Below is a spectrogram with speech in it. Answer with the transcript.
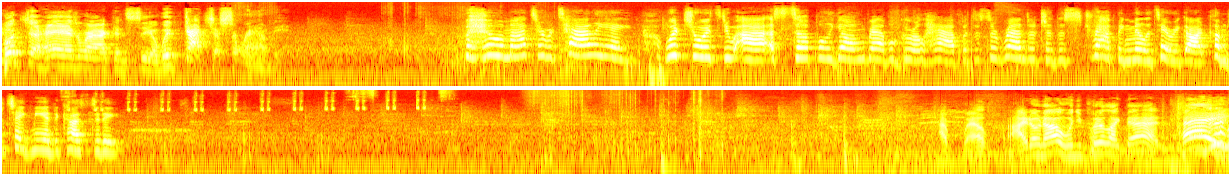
Put your hands where I can see them. We've got you surrounded. But who am I to retaliate. What choice do I, a supple young rebel girl, have but to surrender to the strapping military guard come to take me into custody? Well, I don't know when you put it like that. Hey!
